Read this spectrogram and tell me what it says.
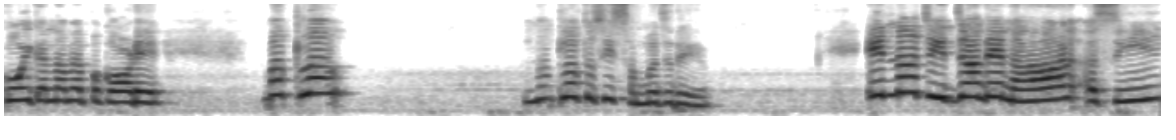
ਕੋਈ ਕਹਿੰਦਾ ਮੈਂ ਪਕੌੜੇ। ਮਤਲਬ ਮਤਲਬ ਤੁਸੀਂ ਸਮਝਦੇ ਹੋ। ਇਹਨਾਂ ਚੀਜ਼ਾਂ ਦੇ ਨਾਲ ਅਸੀਂ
